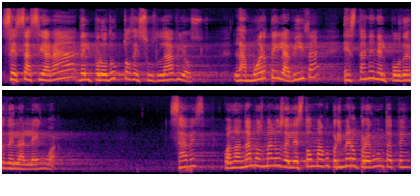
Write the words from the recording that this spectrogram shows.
se saciará del producto de sus labios. La muerte y la vida están en el poder de la lengua. ¿Sabes? Cuando andamos malos del estómago, primero pregúntate,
